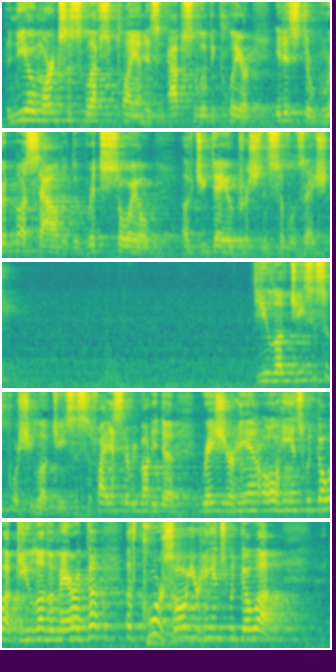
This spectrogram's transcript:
The neo Marxist left's plan is absolutely clear. It is to rip us out of the rich soil of Judeo Christian civilization. Do you love Jesus? Of course, you love Jesus. If I asked everybody to raise your hand, all hands would go up. Do you love America? Of course, all your hands would go up.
